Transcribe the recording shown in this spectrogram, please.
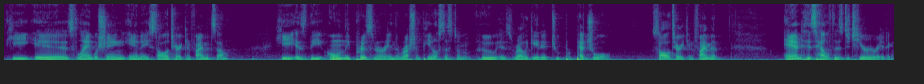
He is languishing in a solitary confinement cell. He is the only prisoner in the Russian penal system who is relegated to perpetual solitary confinement, and his health is deteriorating.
